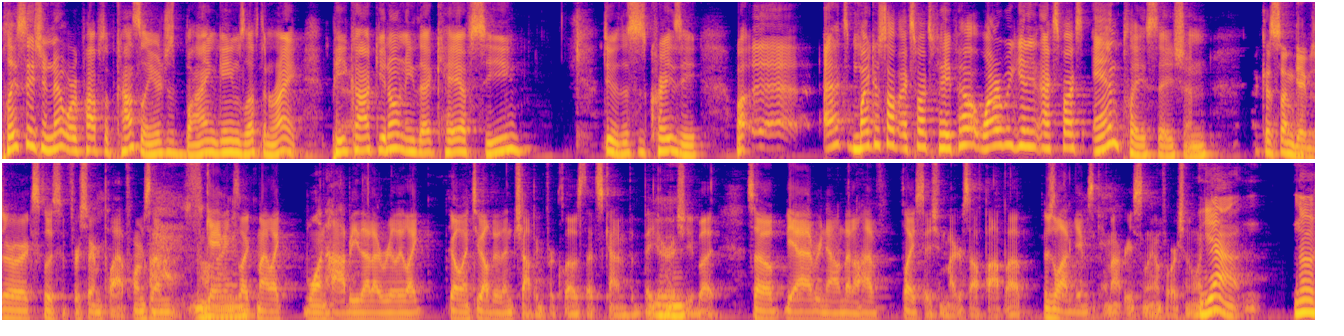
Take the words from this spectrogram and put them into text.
PlayStation Network pops up constantly. You're just buying games left and right. Peacock, you don't need that KFC. Dude, this is crazy. Well, uh, X, Microsoft, Xbox, PayPal. Why are we getting Xbox and PlayStation? Because some games are exclusive for certain platforms. And gaming's like my like one hobby that I really like go into other than shopping for clothes. That's kind of the bigger Mm-hmm. issue. But so yeah, every now and then I'll have PlayStation, Microsoft pop up. There's a lot of games that came out recently, unfortunately. Yeah, no,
